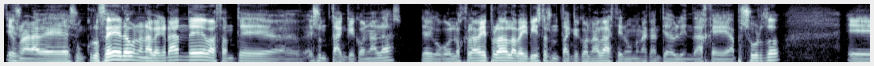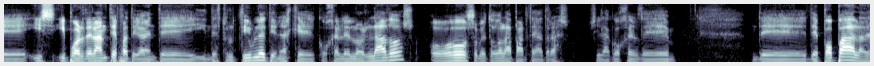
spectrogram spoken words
Es una nave, es un crucero, una nave grande, bastante. es un tanque con alas. con los que lo habéis probado, lo habéis visto, es un tanque con alas, tiene una cantidad de blindaje absurdo. Eh, y, por delante es prácticamente indestructible. Tienes que cogerle los lados o sobre todo la parte de atrás. Si la coges de, de, popa, la,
